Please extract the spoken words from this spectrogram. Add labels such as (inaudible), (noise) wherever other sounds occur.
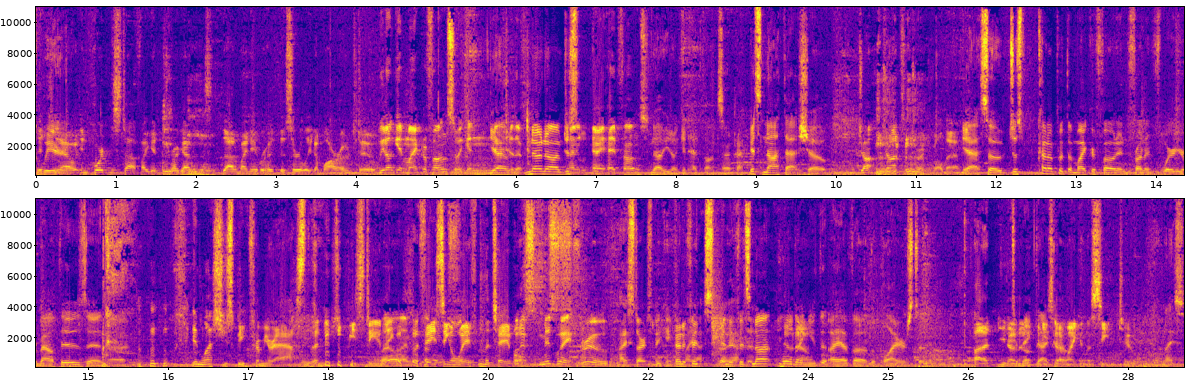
It's weird. You know, important stuff. I get drug out of, this, out of my neighborhood this early tomorrow too. We don't get microphones, so we can. Yeah. to the- No, no, I'm just- I mean, headphones. No, you don't get headphones. Okay. It's not that show. John, John's in charge of all that. Yeah, so just kind of put the microphone in front of where your mouth is, and uh, (laughs) Unless you speak from your ass, then you should be standing Well, (laughs) facing away from the table. Midway through, I start speaking. and if my it's ass, and if it's to- not holding, no. you, th- I have uh, the pliers to. Uh, you don't to know make that he's got a mic in the seat too. nice.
